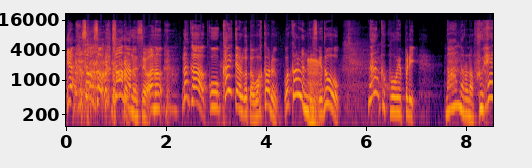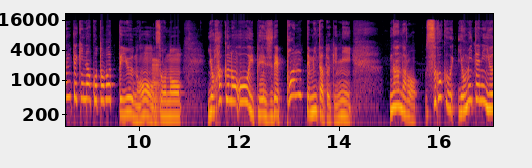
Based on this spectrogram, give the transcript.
いやそうそうそうなんですよ。あのなんかこう書いてあることはわかるわかるんですけど、なんかこうやっぱりなんだろうな普遍的な言葉っていうのを、その余白の多いページでポンって見た時に。なんだろうすごく読み手に委ね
